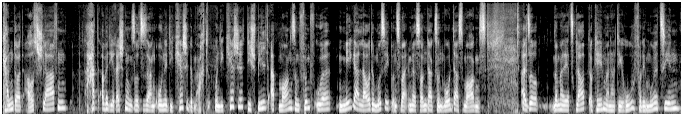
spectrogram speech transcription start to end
kann dort ausschlafen, hat aber die Rechnung sozusagen ohne die Kirche gemacht. Und die Kirche, die spielt ab morgens um 5 Uhr mega laute Musik und zwar immer sonntags und montags morgens. Also, wenn man jetzt glaubt, okay, man hat die Ruhe vor dem Muezzin,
